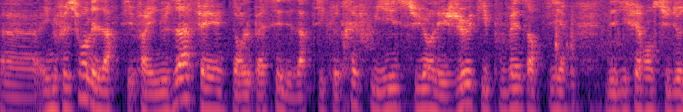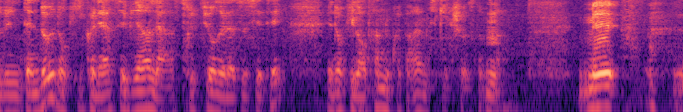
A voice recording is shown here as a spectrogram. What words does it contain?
Euh, il nous fait souvent des articles, enfin, il nous a fait dans le passé des articles très fouillés sur les jeux qui pouvaient sortir des différents studios de Nintendo, donc il connaît assez bien la structure de la société, et donc il est en train de nous préparer un petit quelque chose comme Mm. ça. Mais, euh,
